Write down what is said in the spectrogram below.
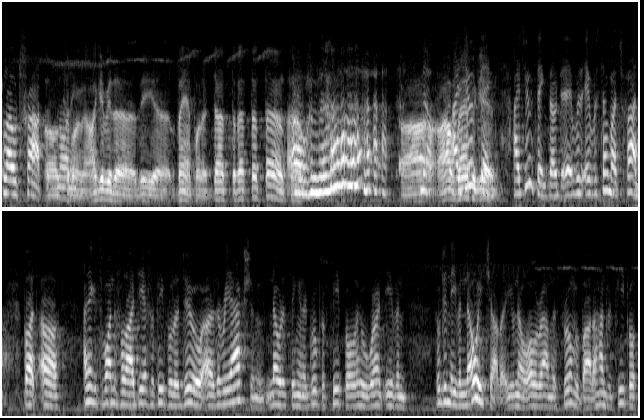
slow trot this Oh, morning. come on now. I'll give you the the uh, vamp on it. Da, da, da, da, da, da. Oh no! Ah, no, I'll I vamp do again. think I do think though it was it was so much fun. But uh, I think it's a wonderful idea for people to do. Uh, the reaction, noticing in a group of people who weren't even who didn't even know each other, you know, all around this room, about a hundred people.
